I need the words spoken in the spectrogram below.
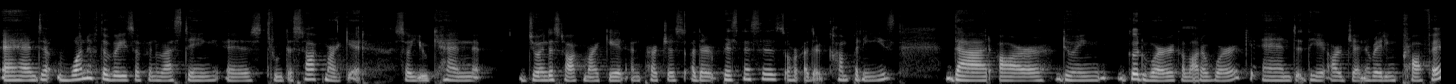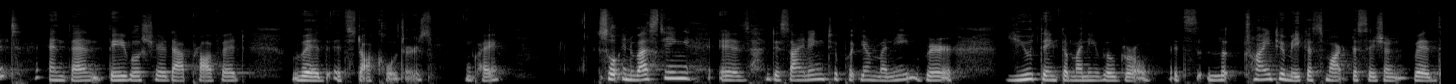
And one of the ways of investing is through the stock market. So you can join the stock market and purchase other businesses or other companies that are doing good work, a lot of work, and they are generating profit, and then they will share that profit with its stockholders. Okay. So investing is deciding to put your money where you think the money will grow. It's l- trying to make a smart decision with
